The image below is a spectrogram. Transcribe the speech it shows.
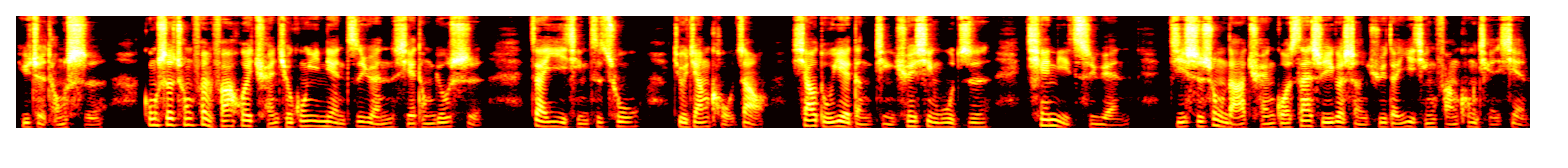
与此同时，公司充分发挥全球供应链资源协同优势，在疫情之初就将口罩、消毒液等紧缺性物资千里驰援，及时送达全国三十一个省区的疫情防控前线，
